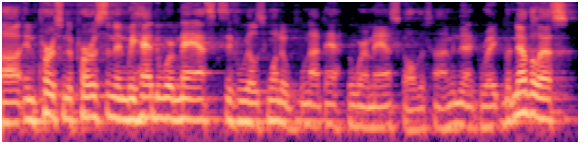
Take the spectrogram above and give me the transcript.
uh, in person to person, and we had to wear masks if we will, wanted not to have to wear a mask all the time. Isn't that great? But nevertheless,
